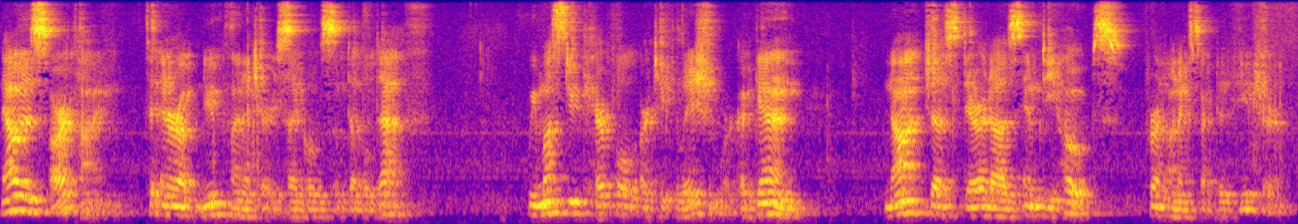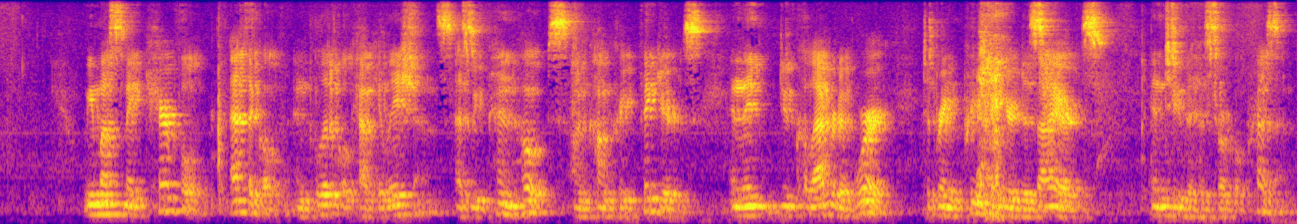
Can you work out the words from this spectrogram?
Now is our time to interrupt new planetary cycles of double death. We must do careful articulation work. Again, not just Derrida's empty hopes for an unexpected future. We must make careful ethical and political calculations as we pin hopes on concrete figures and then do collaborative work to bring prefigured desires into the historical present.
